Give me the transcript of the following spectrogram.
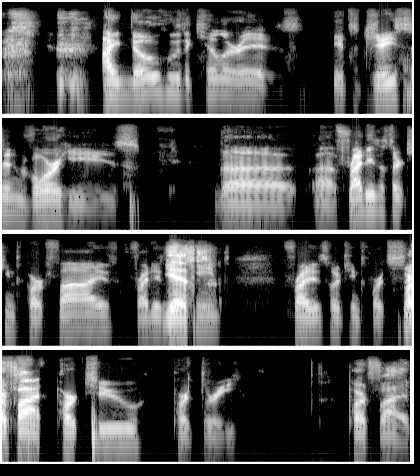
I know who the killer is. It's Jason Voorhees. The uh, Friday the Thirteenth Part Five, Friday the Yes. Thirteenth, Friday the Thirteenth Part Six, Part five, Part Two, Part Three. part five.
